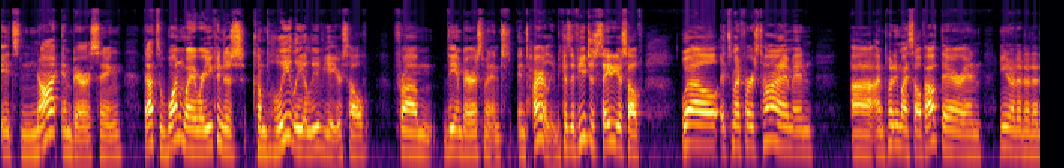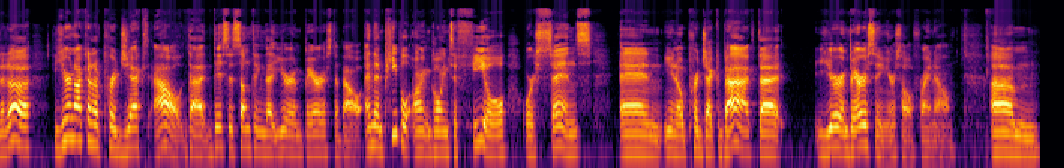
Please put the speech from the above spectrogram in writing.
it's not embarrassing, that's one way where you can just completely alleviate yourself from the embarrassment entirely. Because if you just say to yourself, well, it's my first time and uh, I'm putting myself out there and, you know, da da da da da, you're not going to project out that this is something that you're embarrassed about. And then people aren't going to feel or sense and, you know, project back that you're embarrassing yourself right now. Um,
